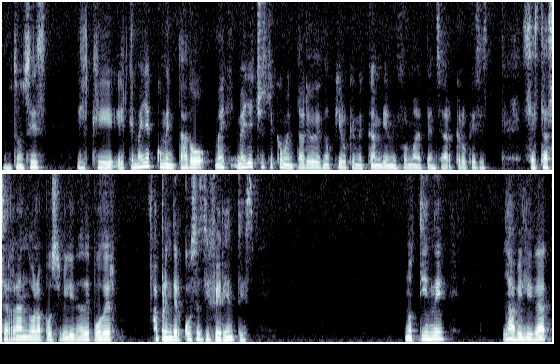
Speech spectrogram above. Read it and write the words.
Entonces, el que, el que me haya comentado, me, haya hecho este comentario de no quiero que me cambie mi forma de pensar, creo que se, se está cerrando a la posibilidad de poder aprender cosas diferentes no tiene la habilidad,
